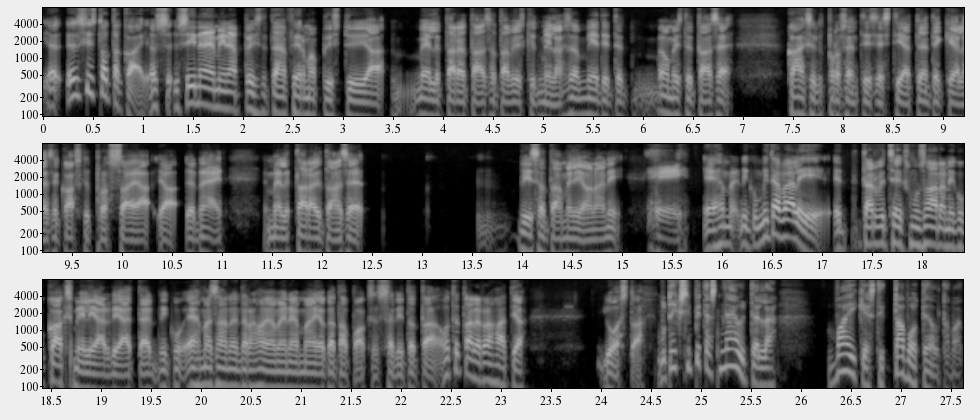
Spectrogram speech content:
ja, ja siis totta kai, jos sinä ja minä pistetään firma pystyyn ja meille tarjotaan 150 miljoonaa, sä mietit, että me omistetaan se 80 prosenttisesti ja työntekijöille se 20 prosenttia ja, ja, ja näin, ja meille tarjotaan se 500 miljoonaa, niin hei, eihän me, niin kuin, mitä väliä, että tarvitseeko mun saada niin kuin kaksi miljardia, että niin kuin, eihän mä saa näitä rahoja menemään joka tapauksessa, niin tota, otetaan ne rahat ja juostaan. Mutta eikö pitäisi näytellä vaikeasti tavoiteltavat?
